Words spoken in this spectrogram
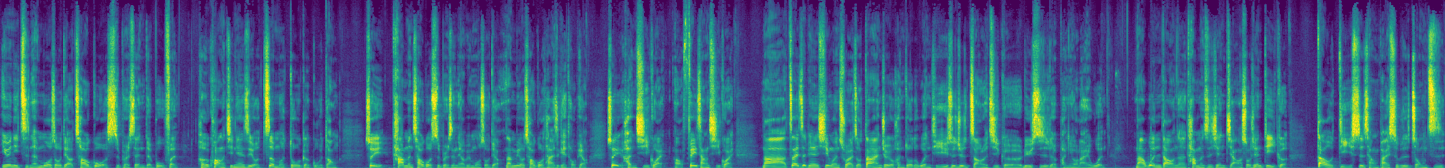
因为你只能没收掉超过十 percent 的部分。何况今天是有这么多个股东，所以他们超过十 percent 的要被没收掉，那没有超过他还是可以投票，所以很奇怪哦，非常奇怪。那在这篇新闻出来之后，当然就有很多的问题，于是就是找了几个律师的朋友来问。那问到呢，他们是先讲，首先第一个，到底市场派是不是中资？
